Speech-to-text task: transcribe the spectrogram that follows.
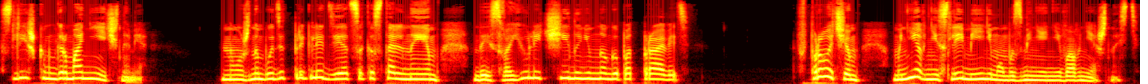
слишком гармоничными. Нужно будет приглядеться к остальным, да и свою личину немного подправить. Впрочем, мне внесли минимум изменений во внешность.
